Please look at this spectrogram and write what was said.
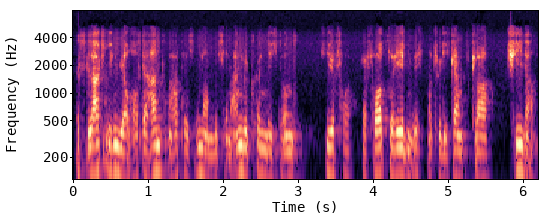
Es lag irgendwie auch auf der Hand, man hatte es immer ein bisschen angekündigt und hier hervorzuheben ist natürlich ganz klar China.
